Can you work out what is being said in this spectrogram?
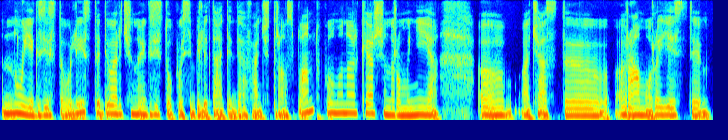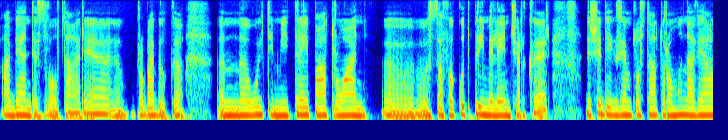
Nu, nu există o listă, deoarece nu există o posibilitate de a face transplantul pulmonar. Chiar și în România această ramură este abia în dezvoltare. Probabil că în ultimii 3-4 ani s-a făcut primele încercări, deși, de exemplu, statul român avea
